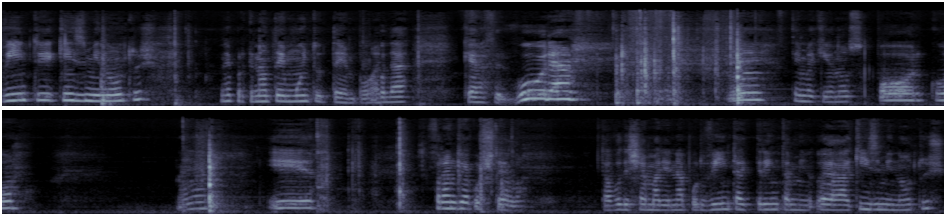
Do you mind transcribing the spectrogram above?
20, 15 minutos, né? Porque não tem muito tempo. Vou dar aquela fervura. Né? Temos aqui o nosso porco né? E frango e a costela. Tá, vou deixar marinar por 20 a 30 a 15 minutos.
